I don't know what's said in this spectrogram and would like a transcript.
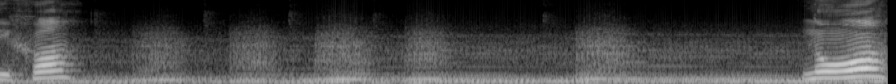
Тихо. Ну.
